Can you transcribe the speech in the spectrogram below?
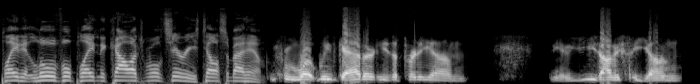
played at Louisville, played in the College World Series. Tell us about him. From what we've gathered, he's a pretty um, you know, he's obviously young.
